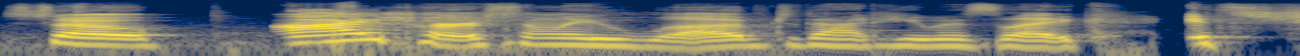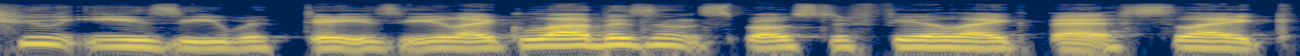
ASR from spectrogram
So I personally loved that he was like it's too easy with Daisy. Like love isn't supposed to feel like this. Like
